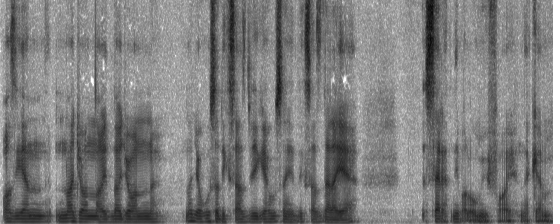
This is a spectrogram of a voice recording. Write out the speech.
az ilyen nagyon nagy, nagyon, nagyon 20. század vége, 21. század eleje szeretni való műfaj nekem.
